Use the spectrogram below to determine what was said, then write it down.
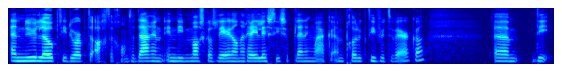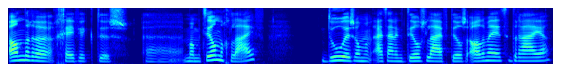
En nu loopt hij door op de achtergrond. En daarin, in die masterclass leer je dan een realistische planning maken en productiever te werken. Um, die andere geef ik dus momenteel nog live doel is om uiteindelijk deels live, deels mee te draaien.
